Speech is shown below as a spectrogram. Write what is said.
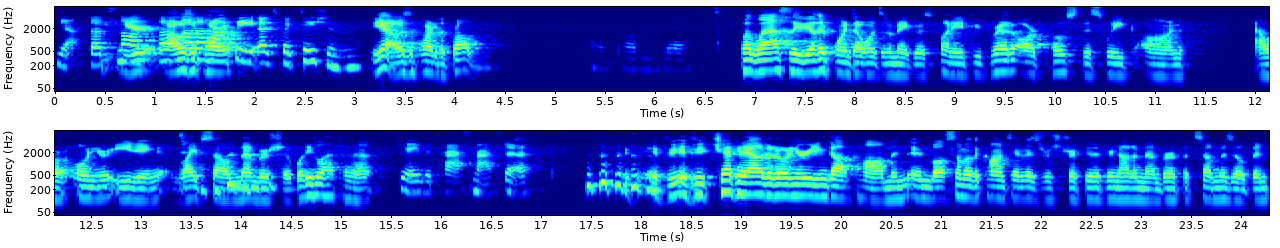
Yeah, that's not You're- I that's was not a a, healthy expectation. Yeah, I was a part of the problem. Problem, Jay. But lastly, the other point I wanted to make was funny. If you've read our post this week on our Own Your Eating lifestyle membership, what are you laughing at? Jay the Taskmaster. If, you- if you check it out at ownyoureating.com, and, and while some of the content is restricted if you're not a member, but some is open,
